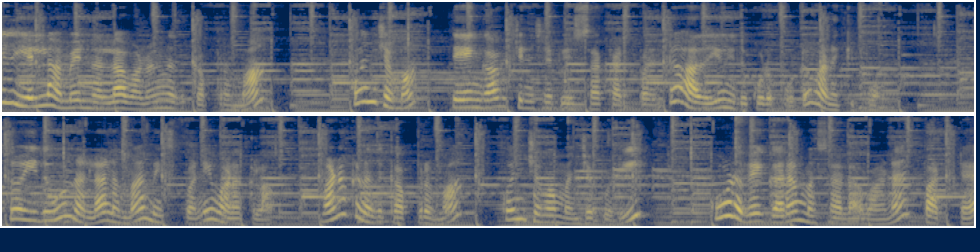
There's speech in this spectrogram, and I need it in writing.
இது எல்லாமே நல்லா வணங்கினதுக்கப்புறமா கொஞ்சமாக தேங்காய் சின்ன சின்ன பீஸாக கட் பண்ணிட்டு அதையும் இது கூட போட்டு வணக்கிப்போம். ஸோ இதுவும் நல்லா நம்ம மிக்ஸ் பண்ணி வணக்கலாம். வணக்கினதுக்கப்புறமா கொஞ்சமாக மஞ்சள் பொடி கூடவே கரம் மசாலாவான பட்டை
